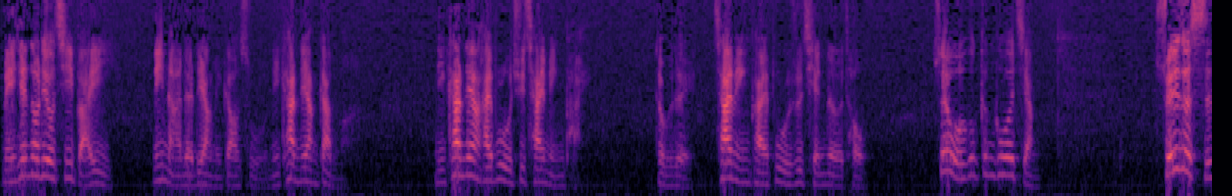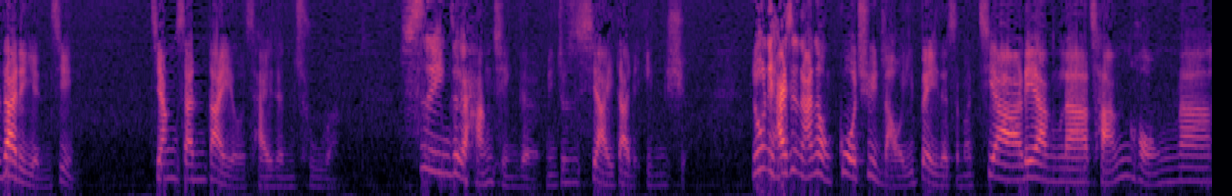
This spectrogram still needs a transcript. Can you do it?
每天都六七百亿，你哪来的量？你告诉我，你看量干嘛？你看量还不如去拆名牌，对不对？拆名牌不如去签乐透。所以我会跟各位讲，随着时代的演进，江山代有才人出啊。适应这个行情的，你就是下一代的英雄。如果你还是拿那种过去老一辈的什么价量啦、长虹啦，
